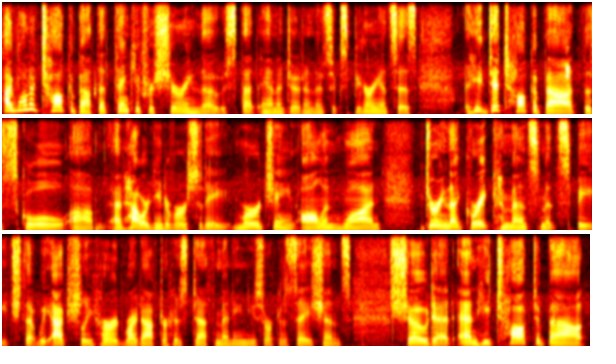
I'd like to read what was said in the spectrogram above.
I want to talk about that. Thank you for sharing those, that anecdote and those experiences. He did talk about the school um, at Howard University merging all in one during that great commencement speech that we actually heard right after his death. Many news organizations showed it. And he talked about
